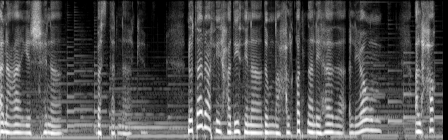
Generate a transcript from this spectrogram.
أنا عايش هنا بستناك. نتابع في حديثنا ضمن حلقتنا لهذا اليوم. الحق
